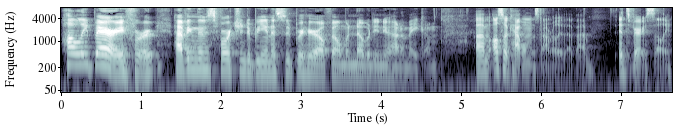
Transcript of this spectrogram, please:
Halle Berry for having the misfortune to be in a superhero film when nobody knew how to make him. Um, also, Catwoman's not really that bad. It's very silly.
